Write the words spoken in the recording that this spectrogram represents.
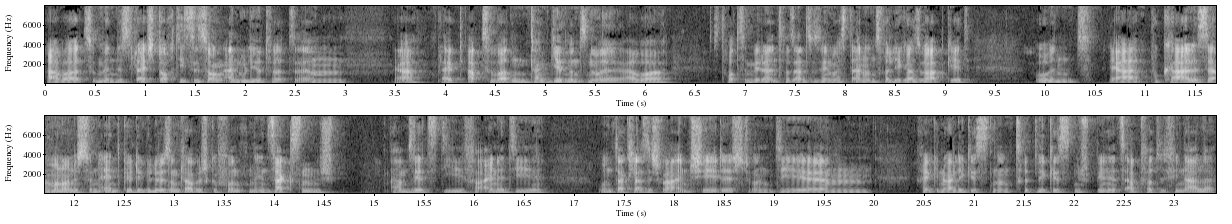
aber zumindest vielleicht doch die Saison annulliert wird. Ähm, ja, bleibt abzuwarten, tangiert uns null, aber ist trotzdem wieder interessant zu sehen, was da in unserer Liga so abgeht. Und ja, Pokal ist ja immer noch nicht so eine endgültige Lösung, glaube ich, gefunden. In Sachsen haben sie jetzt die Vereine, die unterklassig waren, entschädigt und die ähm, Regionalligisten und Drittligisten spielen jetzt ab Viertelfinale.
